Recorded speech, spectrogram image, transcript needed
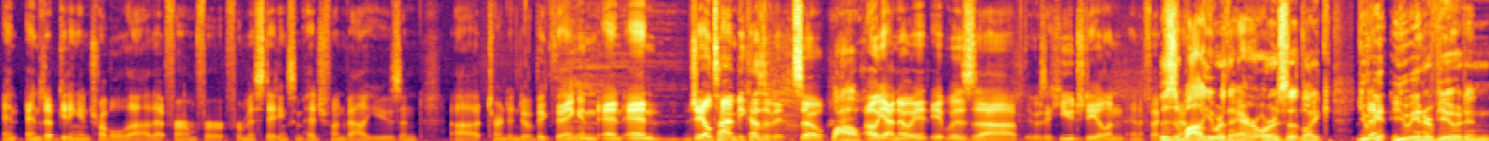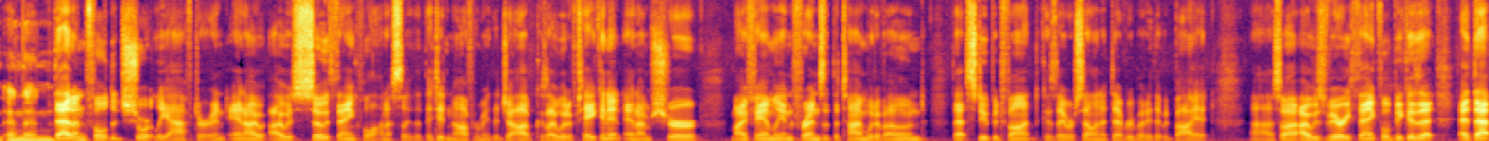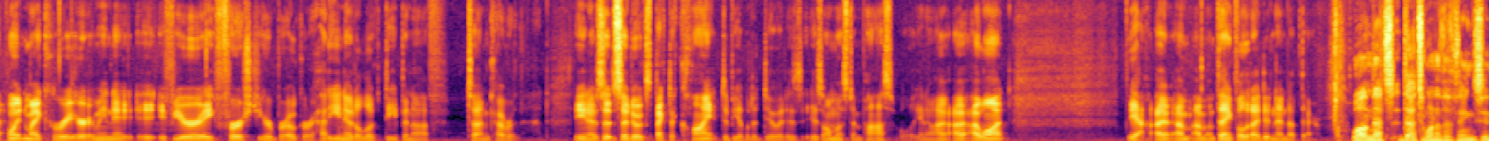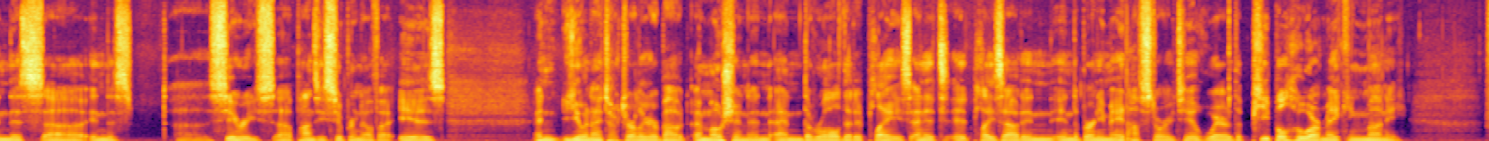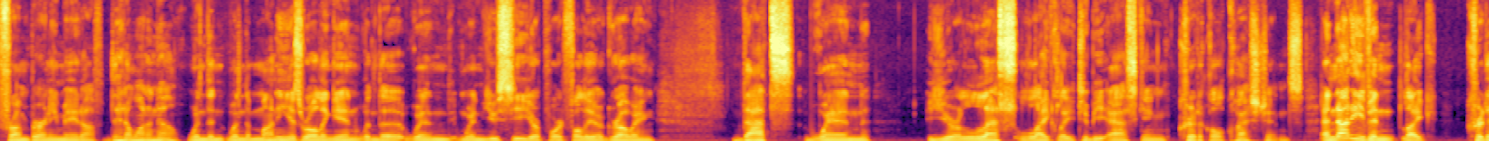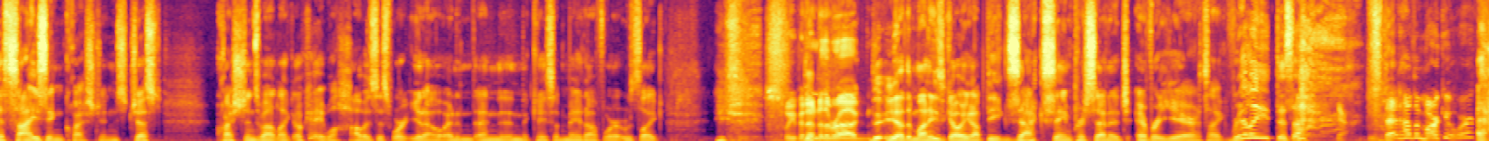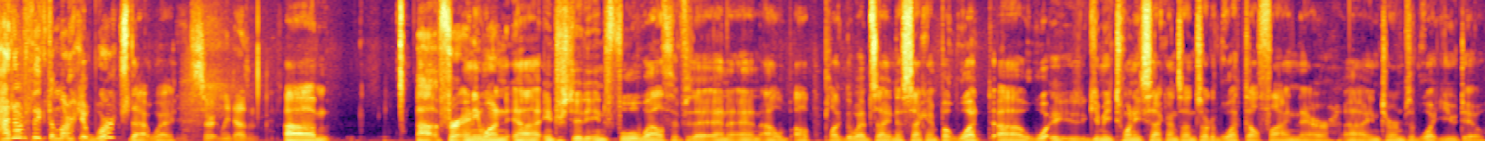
and ended up getting in trouble uh, that firm for for misstating some hedge fund values and uh, turned into a big thing and, and and jail time because of it. So wow. Oh yeah, no, it, it was uh, it was a huge deal and, and affected. This is while you were there, or is it like you that, in, you interviewed and and then that unfolded shortly after, and and I I was so thankful honestly that they didn't offer me the job because I would have taken it, and I'm sure my family and friends at the time would have owned that stupid fund because they were selling it to everybody that would buy it. Uh, so I, I, was very thankful because at, at that point in my career, I mean, if you're a first year broker, how do you know to look deep enough to uncover that? You know, so, so to expect a client to be able to do it is, is almost impossible. You know, I, I, I want yeah, I, am I'm, I'm thankful that I didn't end up there. Well, and that's that's one of the things in this uh, in this uh, series, uh, Ponzi Supernova, is and you and I talked earlier about emotion and, and the role that it plays, and it it plays out in, in the Bernie Madoff story too, where the people who are making money from Bernie Madoff, they don't want to know. When the when the money is rolling in, when the when when you see your portfolio growing, that's when you're less likely to be asking critical questions, and not even like criticizing questions, just questions about like, okay, well, how is this work? You know, and and in the case of Madoff, where it was like. Sweep it the, under the rug. The, yeah, the money's going up the exact same percentage every year. It's like, really? Does that? Yeah. Is that how the market works? I don't think the market works that way. It certainly doesn't. Um, uh, for anyone uh, interested in Fool Wealth, if, and, and I'll, I'll plug the website in a second, but what, uh, what give me 20 seconds on sort of what they'll find there uh, in terms of what you do.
